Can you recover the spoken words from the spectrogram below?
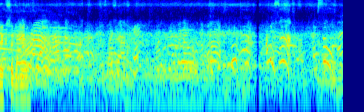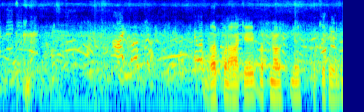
ਦੇਖ ਸਕਦੇ ਹੋ। बर्फ़ बना के बर्फ़ न बच्चे खेलते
